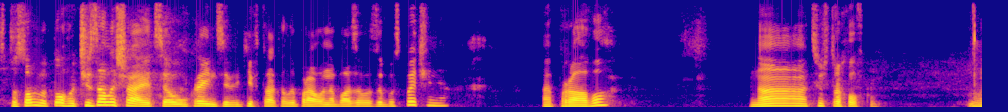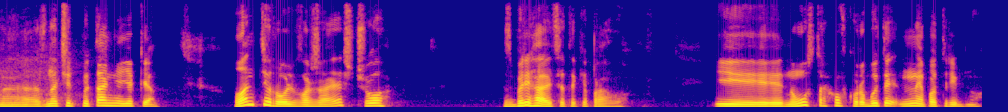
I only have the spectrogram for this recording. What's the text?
стосовно того, чи залишається у українців, які втратили право на базове забезпечення, е, право на цю страховку. Е, Значить, питання яке? Лантіроль вважає, що зберігається таке право. І нову страховку робити не потрібно.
